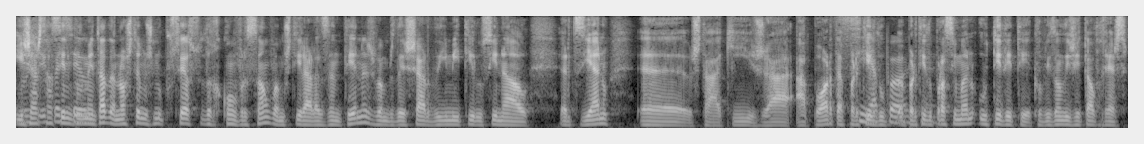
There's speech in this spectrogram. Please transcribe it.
e já está sendo implementada. Nós estamos no processo de reconversão, vamos tirar as antenas, vamos deixar de emitir o sinal artesiano. Uh, está aqui já à porta, a partir, Sim, do, porta. a partir do próximo ano, o TDT, Televisão Digital Terrestre.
